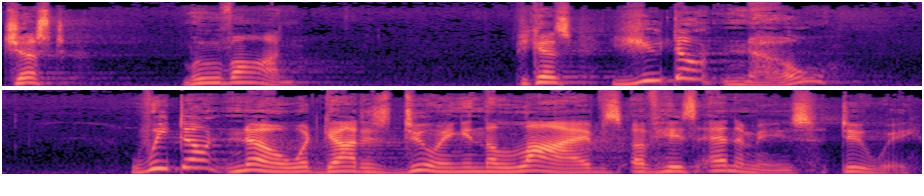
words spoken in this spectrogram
Just move on. Because you don't know. We don't know what God is doing in the lives of his enemies, do we?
